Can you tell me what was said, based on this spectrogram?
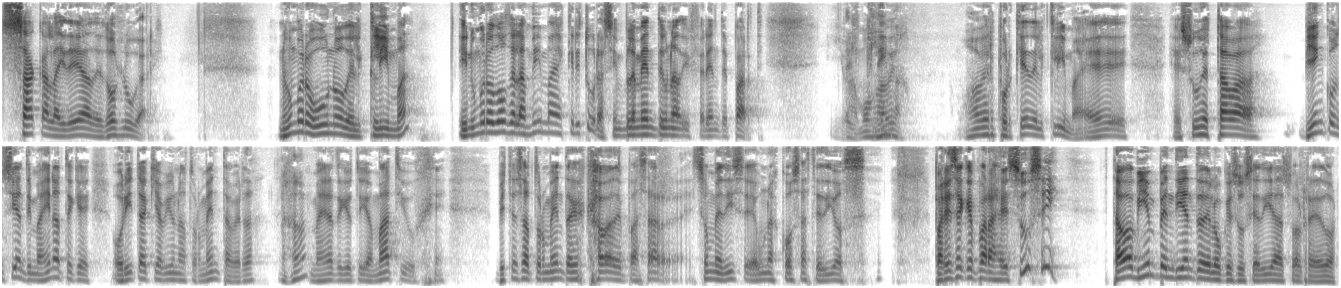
saca la idea de dos lugares. Número uno, del clima. Y número dos, de las mismas escrituras, simplemente una diferente parte. Y vamos, a ver, vamos a ver por qué del clima. Jesús estaba bien consciente. Imagínate que ahorita aquí había una tormenta, ¿verdad? Imagínate que yo te diga, Matthew, ¿viste esa tormenta que acaba de pasar? Eso me dice unas cosas de Dios. Parece que para Jesús sí. Estaba bien pendiente de lo que sucedía a su alrededor.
